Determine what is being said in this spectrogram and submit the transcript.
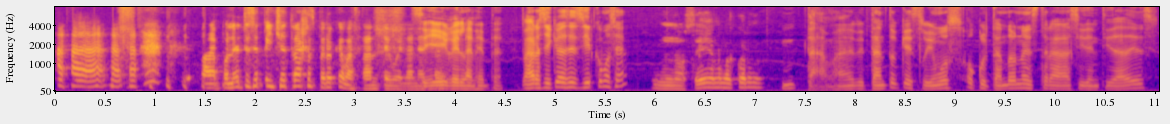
Para ponerte ese pinche traje, espero que bastante, güey, la neta. Sí, güey, la neta. Ahora sí que vas a decir cómo sea. No sé, yo no me acuerdo. Puta madre, tanto que estuvimos ocultando nuestras identidades.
